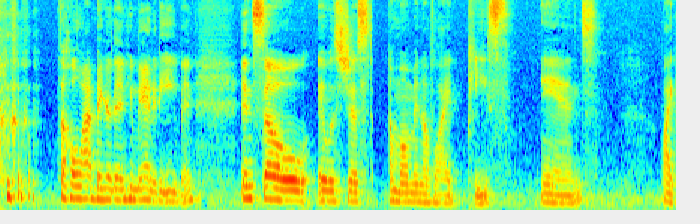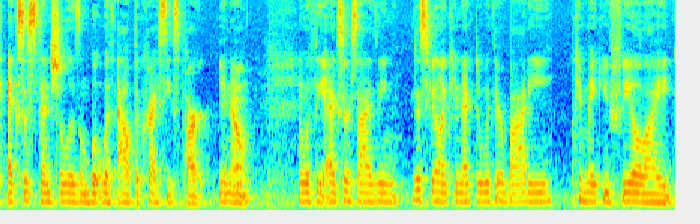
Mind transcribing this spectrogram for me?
it's a whole lot bigger than humanity even and so it was just a moment of like peace and like existentialism but without the crises part you know and with the exercising, just feeling connected with your body can make you feel like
